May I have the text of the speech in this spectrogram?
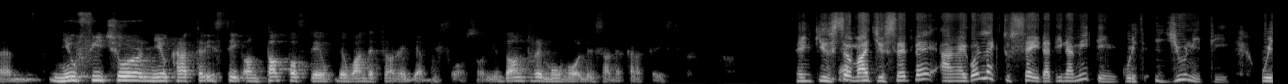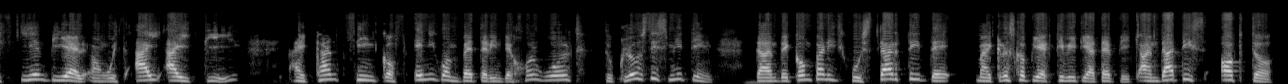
um, new feature, new characteristic on top of the, the one that you already have before. So you don't remove all these other characteristics. Thank you so much, Giuseppe. And I would like to say that in a meeting with Unity, with EMBL, and with IIT, I can't think of anyone better in the whole world to close this meeting than the company who started the microscopy activity at EPIC, and that is Opto,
